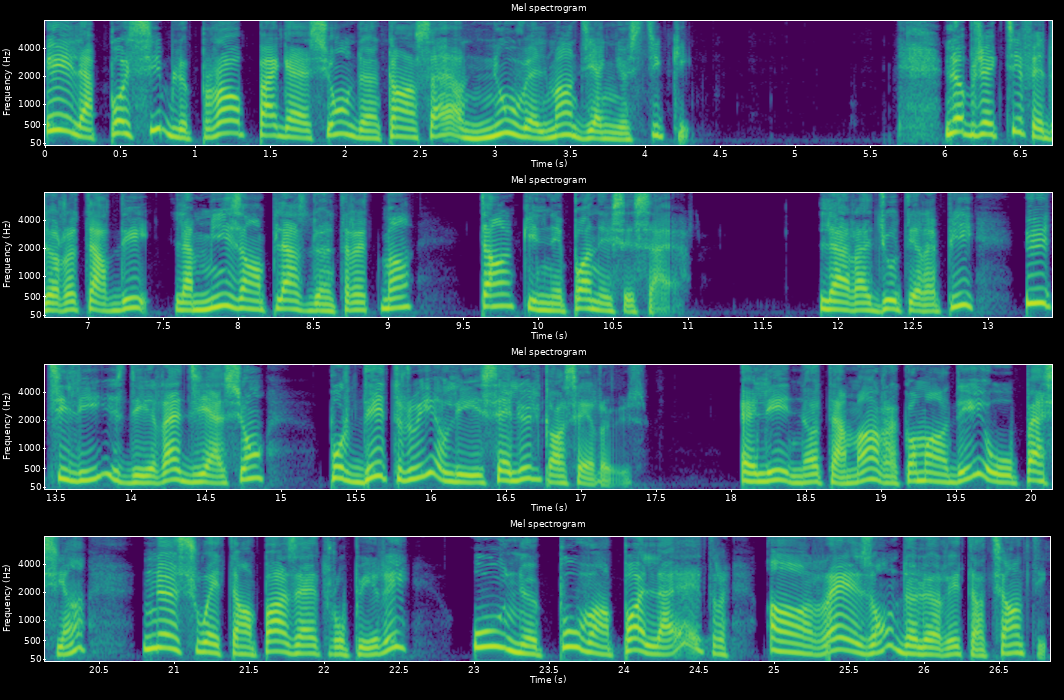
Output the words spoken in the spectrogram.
et la possible propagation d'un cancer nouvellement diagnostiqué. L'objectif est de retarder la mise en place d'un traitement tant qu'il n'est pas nécessaire. La radiothérapie utilise des radiations pour détruire les cellules cancéreuses. Elle est notamment recommandée aux patients ne souhaitant pas être opérés ou ne pouvant pas l'être en raison de leur état de santé.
